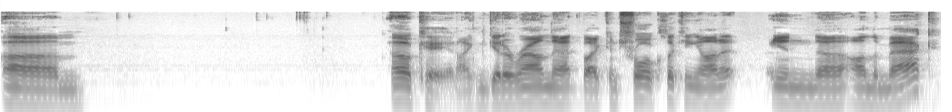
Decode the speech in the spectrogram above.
Um, okay, and I can get around that by control clicking on it in uh, on the Mac.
